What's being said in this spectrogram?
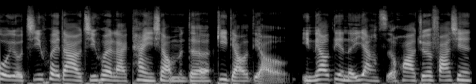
如果有机会，大家有机会来看一下我们的记条条饮料店的样子的话，就会发现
